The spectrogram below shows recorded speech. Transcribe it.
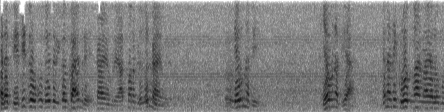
અને તેથી જો ઉભું થયું તો વિકલ્પ કાયમ રહે. કાયમ રે આત્માનો વિકલ્પ કાયમ રે એવું નથી. એવું નથી આ એનાથી ક્રોધ માન માયા લોકો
